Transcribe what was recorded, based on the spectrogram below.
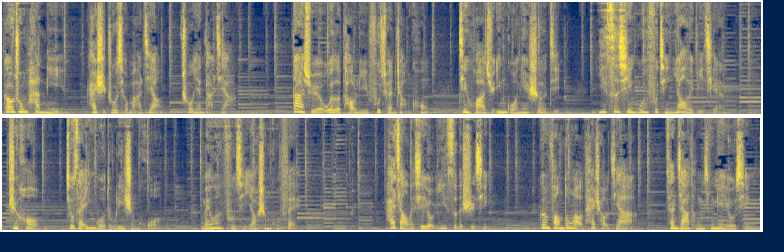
高中叛逆，开始桌球、麻将、抽烟、打架。大学为了逃离父权掌控，计划去英国念设计，一次性问父亲要了一笔钱，之后就在英国独立生活，没问父亲要生活费。还讲了些有意思的事情，跟房东老太吵架，参加同性恋游行，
